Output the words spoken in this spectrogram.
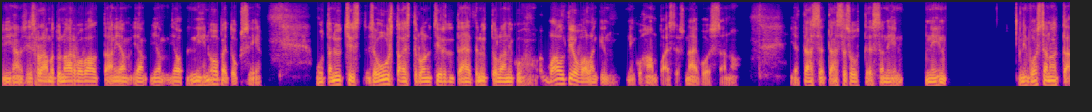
ihan siis raamatun arvovaltaan ja, ja, ja, ja niihin opetuksiin. Mutta nyt siis se uusi taistelu on nyt siirtynyt tähän, että nyt ollaan niin kuin valtiovallankin niin kuin hampaissa, jos näin voisi sanoa. Ja tässä, tässä suhteessa niin, niin, niin voisi sanoa, että,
